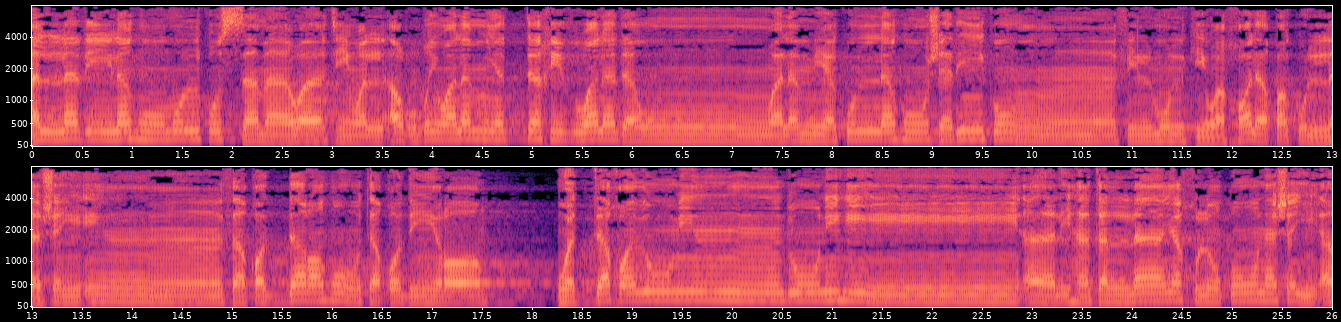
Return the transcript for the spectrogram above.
الذي له ملك السماوات والأرض ولم يتخذ ولدا ولم يكن له شريك في الملك وخلق كل شيء فقدره تقديرا. واتخذوا من دونه آلهة لا يخلقون شيئا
